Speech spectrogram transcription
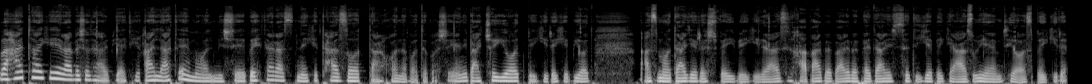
و حتی اگه روش تربیتی غلط اعمال میشه بهتر از اینه که تضاد در خانواده باشه. یعنی بچه یاد بگیره که بیاد از مادر یه رشوه‌ای بگیره از این خبر ببره به پدرش دیگه بگه از اون امتیاز بگیره.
